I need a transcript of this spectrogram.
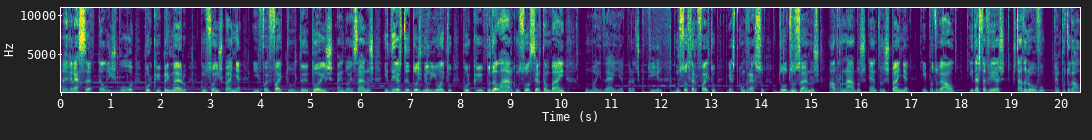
regressa a Lisboa, porque primeiro começou em Espanha e foi feito de dois em dois anos, e desde 2008, porque pedalar começou a ser também uma ideia para discutir, começou a ser feito este congresso todos os anos, alternados entre Espanha e Portugal, e desta vez está de novo em Portugal.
